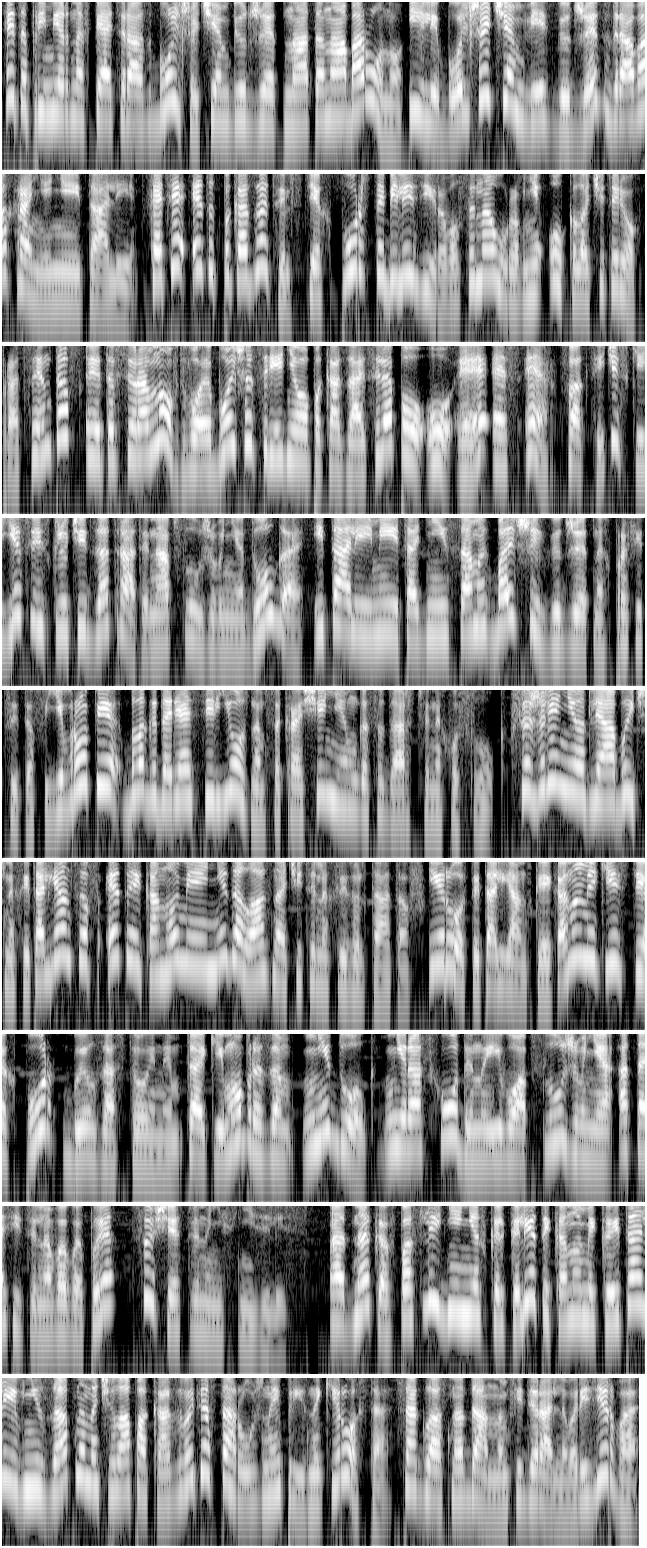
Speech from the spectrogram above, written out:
Это примерно в 5 раз больше, чем бюджет НАТО на оборону или больше, чем весь бюджет здравоохранения Италии. Хотя этот показатель с тех пор стабилизировался на уровне около 4%, это все равно вдвое больше среднего показателя по ОЭСР. Фактически, если исключить затраты на обслуживание долга, Италия имеет одни из самых больших бюджетных профицитов в Европе благодаря серьезным сокращениям государственных услуг. К сожалению, для обычных итальянцев эта экономия не дала значительных результатов. И рост итальянской экономики с тех пор был застойным. Таким образом, ни долг, ни расходы на его обслуживание относительно ВВП существенно не снизились. Однако в последние несколько лет экономика Италии внезапно начала показывать осторожные признаки роста. Согласно данным Федерального резерва,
